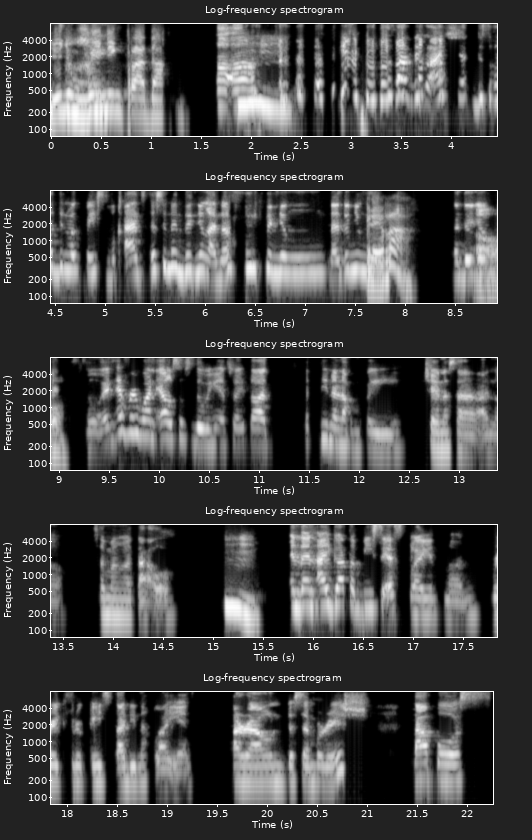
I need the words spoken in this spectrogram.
Yun yung Okay. winning product. Oo. So sabi ko, ay shit, gusto ko din mag-Facebook ads kasi nandun yung ano, nandun yung, nandun yung Pera. Nandun yung Oo. peso. And everyone else was doing it. So I thought, ba't di na lang kay Chena sa, ano, sa mga tao. Mm. And then I got a BCS client nun, breakthrough case study na client, around December-ish. Tapos,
